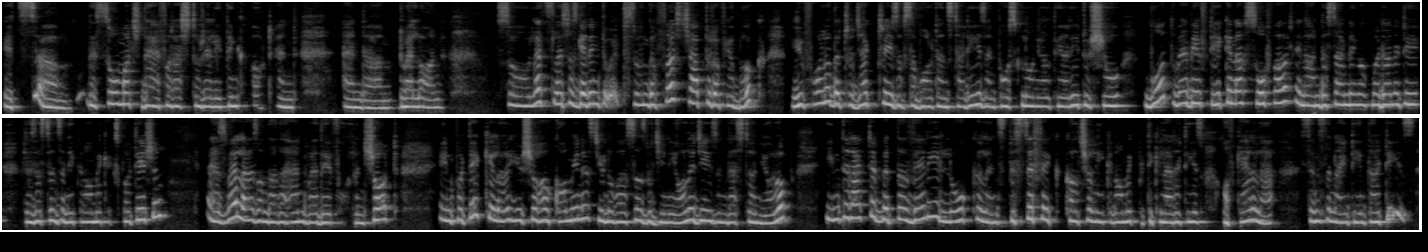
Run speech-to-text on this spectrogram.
it's um, there's so much there for us to really think about and and um, dwell on. So let's let's just get into it. So in the first chapter of your book, you follow the trajectories of subaltern studies and post-colonial theory to show both where they've taken us so far in our understanding of modernity, resistance, and economic exploitation, as well as on the other hand where they've fallen short. In particular, you show how communist universals with genealogies in Western Europe interacted with the very local and specific cultural and economic particularities of Kerala since the 1930s.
